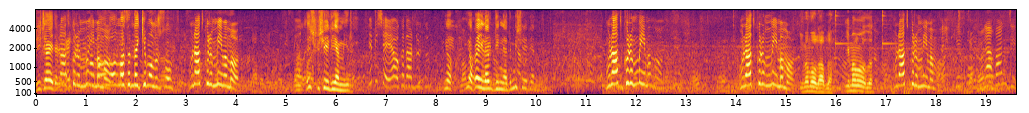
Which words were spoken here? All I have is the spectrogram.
Rica ederim. Murat Kurum mu İmamoğlu? mu? Olmasın da kim olursa olsun. Murat Kurum mu İmamoğlu? mu? Hiçbir şey diyemiyorum. Ne bir şey ya o kadar durdun. Yok, yok öyle dinledim. Bir şey diyemiyorum. Murat Kurum mu İmamoğlu? mu? Murat Kurum mu İmamoğlu? İmamoğlu abla. İmamoğlu. Murat Kurum mu İmamoğlu? Yabancı.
